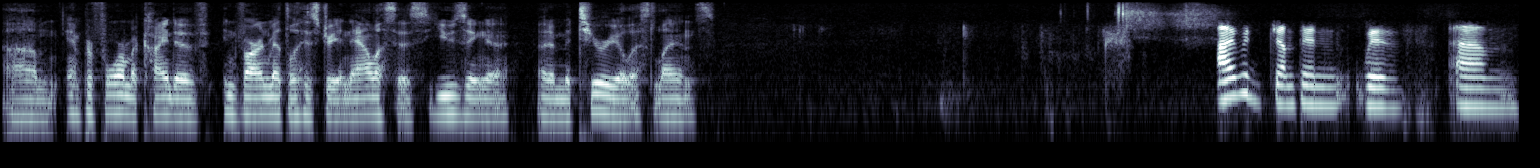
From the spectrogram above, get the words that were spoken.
um, and perform a kind of environmental history analysis using a, a materialist lens. I would jump in with um,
